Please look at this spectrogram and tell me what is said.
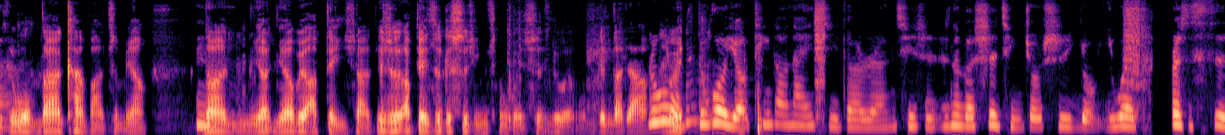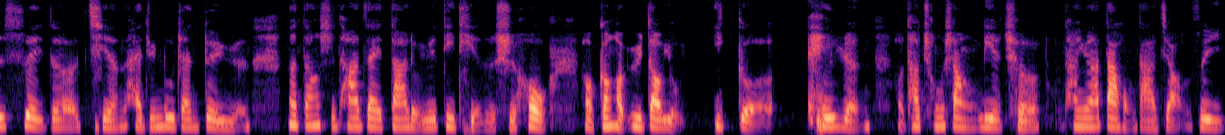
就是问我们大家看法怎么样？嗯、那你要你要不要 update 一下？就是 update 这个事情怎么回事？如果我们跟大家，如果如果有听到那一集的人，其实那个事情就是有一位。二十四岁的前海军陆战队员，那当时他在搭纽约地铁的时候，哦，刚好遇到有一个黑人，哦，他冲上列车，他因为他大吼大叫，所以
